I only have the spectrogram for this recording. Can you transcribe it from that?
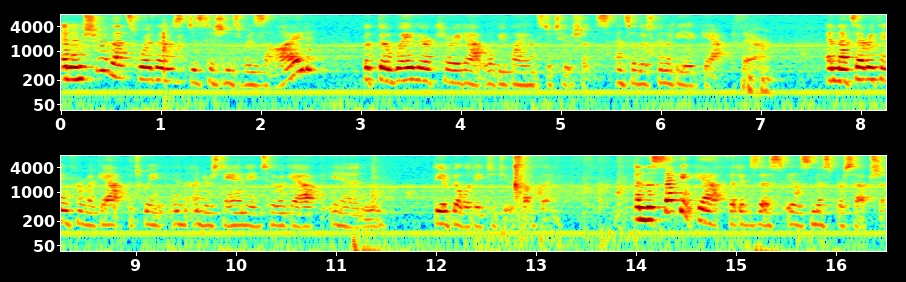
And I'm sure that's where those decisions reside, but the way they're carried out will be by institutions. And so there's going to be a gap there. Mm-hmm. And that's everything from a gap between in understanding to a gap in the ability to do something. And the second gap that exists is misperception.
